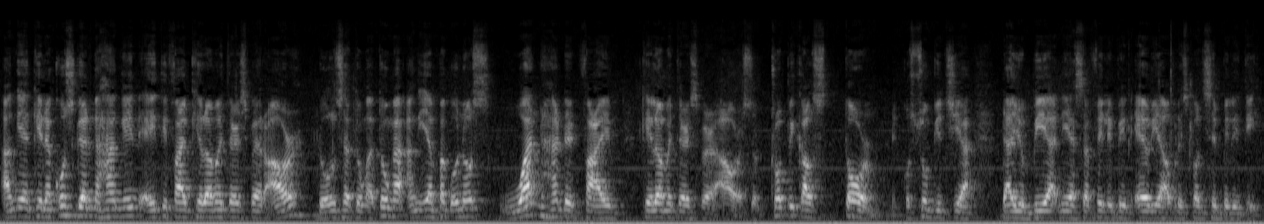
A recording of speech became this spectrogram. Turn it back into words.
Ang iyang kinakusgan nga hangin 85 kilometers per hour, dool sa tunga-tunga ang iyang pag-unos 105 kilometers per hour. So tropical storm kusugid siya dayon biya niya sa Philippine Area of Responsibility.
